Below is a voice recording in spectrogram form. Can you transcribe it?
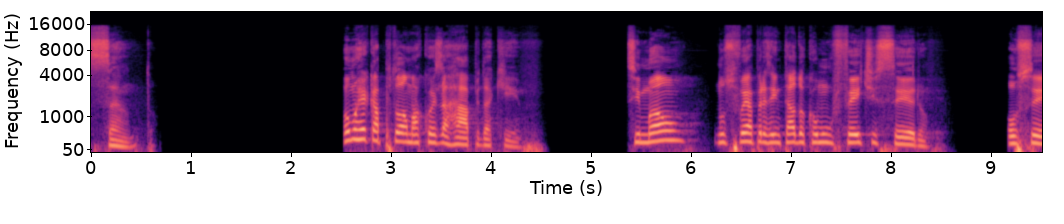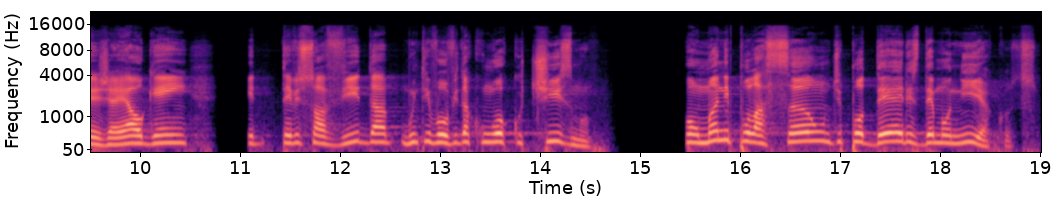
Santo. Vamos recapitular uma coisa rápida aqui. Simão nos foi apresentado como um feiticeiro, ou seja, é alguém que teve sua vida muito envolvida com ocultismo, com manipulação de poderes demoníacos.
